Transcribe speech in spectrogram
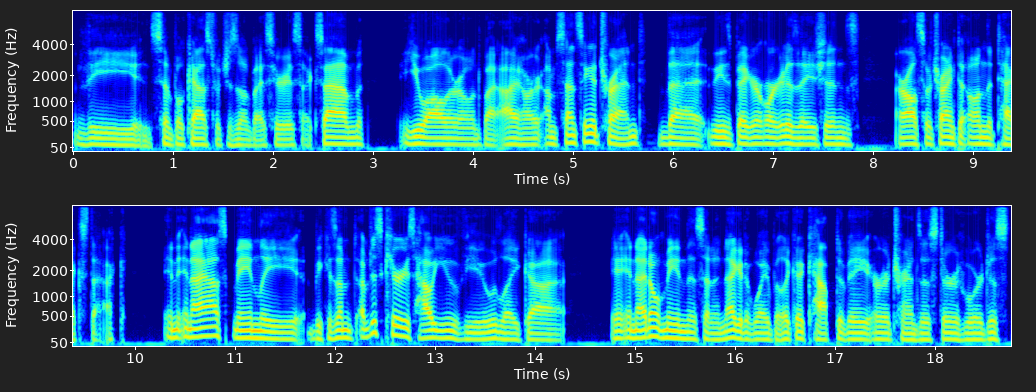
the Simplecast, which is owned by SiriusXM. You all are owned by iHeart. I'm sensing a trend that these bigger organizations are also trying to own the tech stack. And and I ask mainly because I'm I'm just curious how you view like uh and I don't mean this in a negative way, but like a Captivate or a Transistor who are just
